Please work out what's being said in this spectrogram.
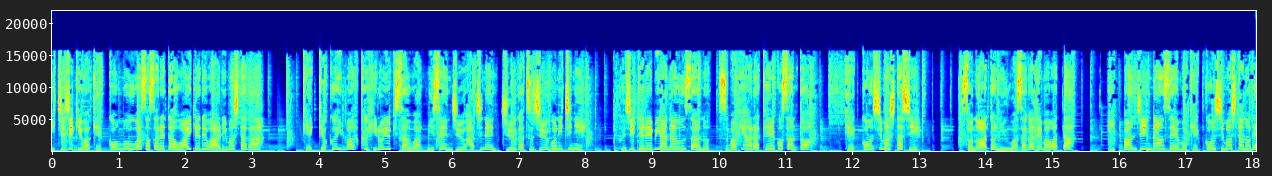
一時期は結婚も噂されたお相手ではありましたが結局今福博之さんは2018年10月15日にフジテレビアナウンサーの椿原恵子さんと結婚しましたしその後に噂が出回った一般人男性も結婚しましたので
